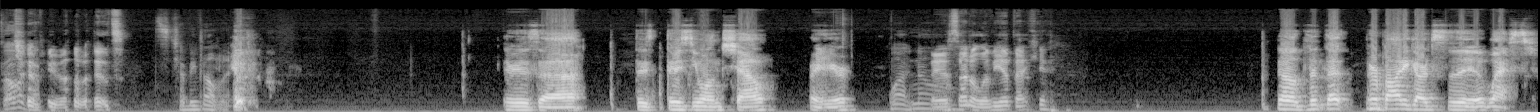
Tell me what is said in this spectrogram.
Velvet Chubby Velvets. It's Chubby Velvet. There's uh there's there's Yuan Chao right here. What? No. Wait, is that Olivia back here? No, that that her bodyguard's to the west.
